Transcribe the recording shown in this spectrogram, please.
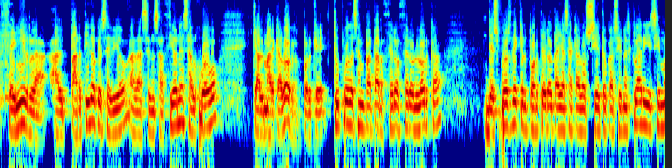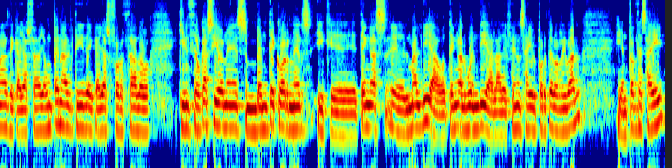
ceñirla al partido que se vio, a las sensaciones, al juego, que al marcador, porque tú puedes empatar 0-0 en Lorca después de que el portero te haya sacado siete ocasiones clarísimas, de que hayas fallado un penalti, de que hayas forzado 15 ocasiones, 20 corners y que tengas el mal día o tenga el buen día la defensa y el portero rival y entonces ahí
